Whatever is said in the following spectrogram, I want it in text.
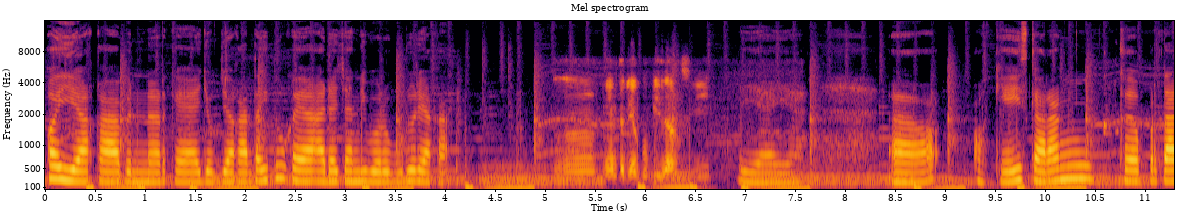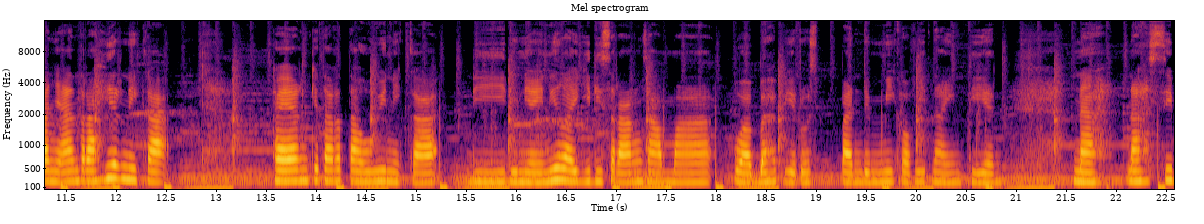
Oh iya kak, bener kayak Yogyakarta itu kayak ada candi Borobudur ya kak? Hmm, yang tadi aku bilang sih. Iya iya. Uh, Oke, sekarang ke pertanyaan terakhir nih kak. Kayak yang kita ketahui nih kak, di dunia ini lagi diserang sama wabah virus pandemi COVID-19. Nah, nasib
